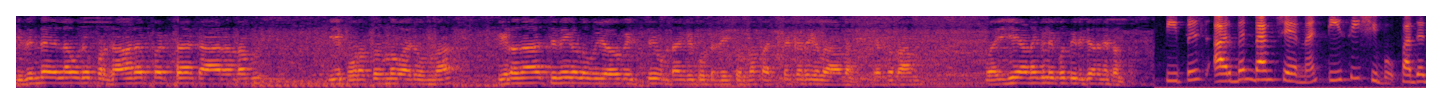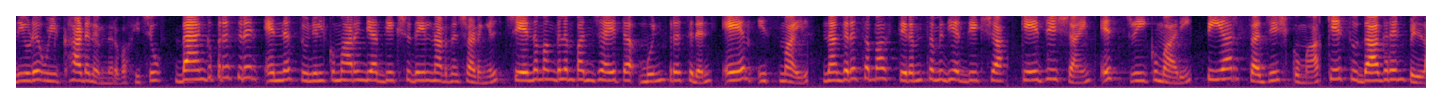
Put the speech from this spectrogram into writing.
ഇതിന്റെ എല്ലാം ഒരു പ്രധാനപ്പെട്ട കാരണം ഈ പുറത്തുനിന്ന് വരുന്ന കീടനാശിനികൾ ഉപയോഗിച്ച് ഉണ്ടാക്കിക്കൊണ്ടിരിക്കുന്ന പച്ചക്കറികളാണ് എന്ന് നാം വൈകിയാണെങ്കിൽ ഇപ്പോൾ തിരിച്ചറിഞ്ഞിട്ടുണ്ട്. People's urban bank chairman T C Shibu പദ്ധതിയുടെ ഉദ്ഘാടനം നിർവഹിച്ചു. ബാങ്ക് പ്രസിഡന്റ് എൻ എസ് സുനിൽകുമാറിന്റെ അധ്യക്ഷതയിൽ നടന്ന ചടങ്ങിൽ ചേന്നമംഗലം പഞ്ചായത്ത് മുൻ പ്രസിഡന്റ് എ എം ഇസ്മായിൽ നഗരസഭാ സ്ഥിരം സമിതി അധ്യക്ഷ K J Shine S Sreekumari P R Sajesh Kumar K Sudhakaran Pillai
